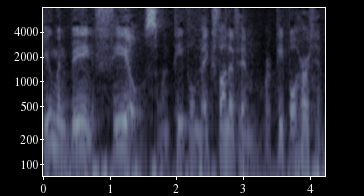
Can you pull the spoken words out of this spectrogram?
human being feels when people make fun of him or people hurt him.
